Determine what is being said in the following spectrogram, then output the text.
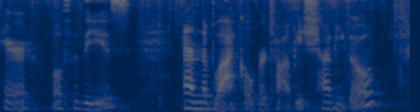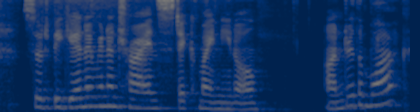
Here, both of these, and the black over top each time you go. So to begin, I'm gonna try and stick my needle under the black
